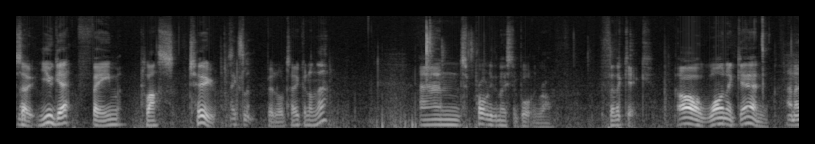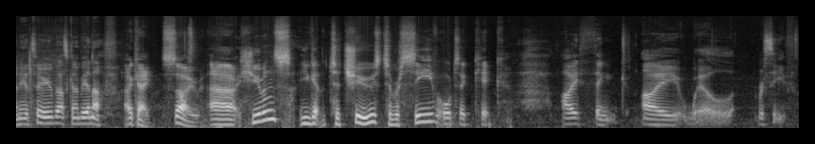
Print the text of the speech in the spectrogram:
So you get fame plus two. Excellent. Bit little token on there. And probably the most important roll for the kick. Oh, one again. And only a two, but that's going to be enough. Okay, so uh, humans, you get to choose to receive or to kick. I think I will receive.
